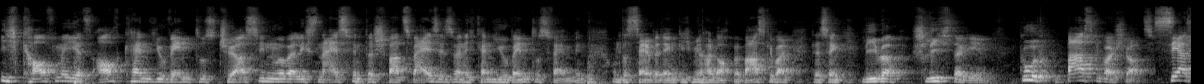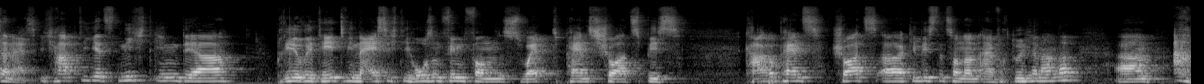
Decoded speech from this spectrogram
ich kaufe mir jetzt auch kein Juventus-Jersey, nur weil ich es nice finde, dass schwarz-weiß ist, wenn ich kein Juventus-Fan bin. Und dasselbe denke ich mir halt auch bei Basketball. Deswegen lieber schlichter gehen. Gut, Basketball-Shorts. Sehr, sehr nice. Ich habe die jetzt nicht in der Priorität, wie nice ich die Hosen finde, von Sweatpants-Shorts bis Cargo-Pants-Shorts äh, gelistet, sondern einfach durcheinander. Ähm, ah,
